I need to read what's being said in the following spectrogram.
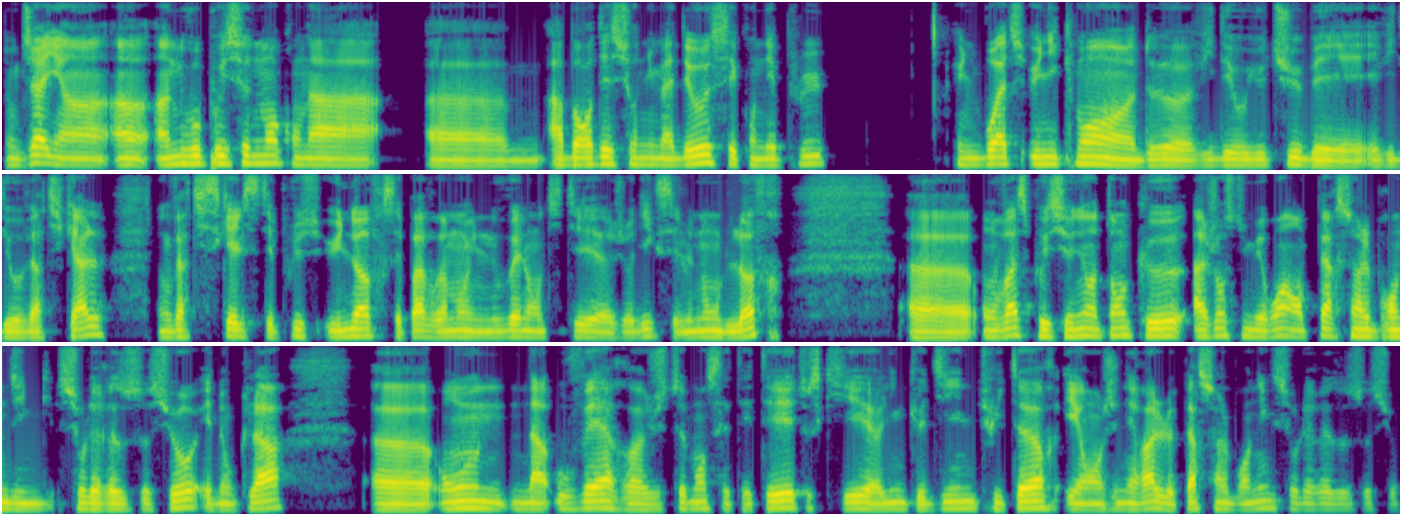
Donc déjà, il y a un, un, un nouveau positionnement qu'on a abordé sur Numadeo, c'est qu'on n'est plus une boîte uniquement euh, de euh, vidéos YouTube et, et vidéos verticales. Donc Vertiscale, c'était plus une offre, c'est pas vraiment une nouvelle entité euh, juridique, c'est le nom de l'offre. Euh, on va se positionner en tant que agence numéro un en personal branding sur les réseaux sociaux. Et donc là, euh, on a ouvert euh, justement cet été tout ce qui est euh, LinkedIn, Twitter et en général le personal branding sur les réseaux sociaux.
